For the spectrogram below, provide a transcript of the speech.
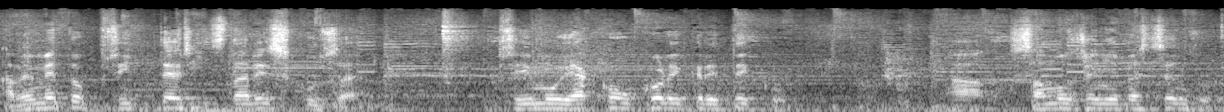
A vy mi to přijďte říct na diskuze. Přijmu jakoukoliv kritiku. A samozřejmě bez cenzury.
